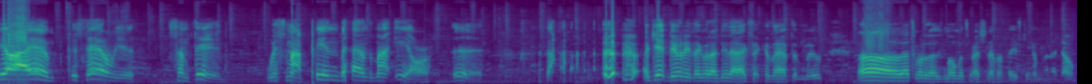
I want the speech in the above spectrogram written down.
here I am to serve you some food with my pin behind my ear. Ugh. I can't do anything when I do that accent because I have to move. Oh, that's one of those moments where I should have a face cam, but I don't.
